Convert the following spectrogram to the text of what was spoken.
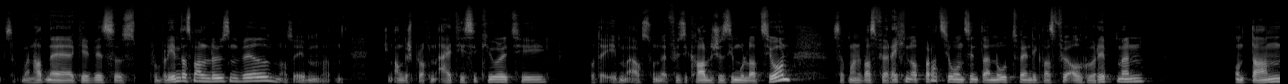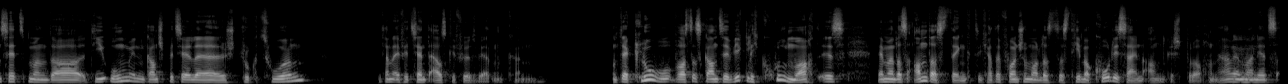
Also man hat ein gewisses Problem, das man lösen will. Also eben, hatten schon angesprochen, IT-Security, oder eben auch so eine physikalische Simulation. Sagt man, was für Rechenoperationen sind da notwendig, was für Algorithmen. Und dann setzt man da die um in ganz spezielle Strukturen, die dann effizient ausgeführt werden können. Und der Clou, was das Ganze wirklich cool macht, ist, wenn man das anders denkt. Ich hatte vorhin schon mal das, das Thema Co-Design angesprochen. Ja, wenn mhm. man jetzt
